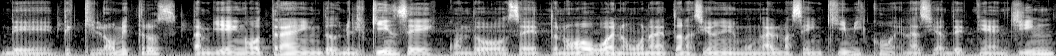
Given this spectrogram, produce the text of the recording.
de, de kilómetros. También otra en 2015 cuando se detonó, bueno, una detonación en un almacén químico en la ciudad de Tianjin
